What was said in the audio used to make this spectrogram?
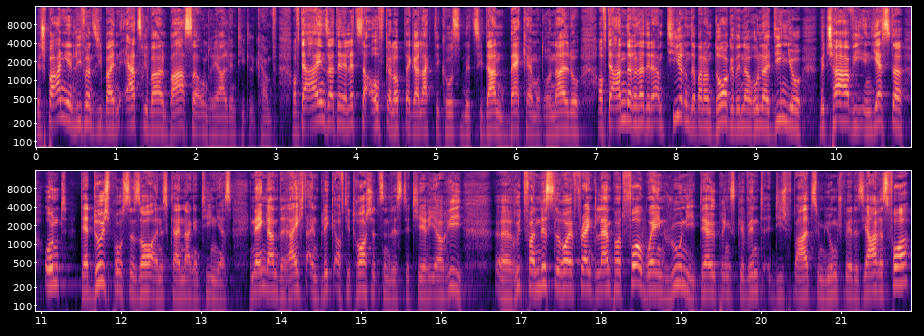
In Spanien liefern sie beiden Erzrivalen Barca und Real den Titelkampf. Auf der einen Seite der letzte Aufgalopp der Galacticos mit Zidane, Beckham und Ronaldo. Auf der anderen Seite der amtierende Ballon d'Or-Gewinner Ronaldinho mit Xavi, Iniesta und der Durchbruchssaison eines kleinen Argentiniers. In England reicht ein Blick auf die Torschützenliste. Thierry Henry, äh, Rüd van Nistelrooy, Frank Lampard vor Wayne Rooney, der übrigens gewinnt die Wahl zum Jungspieler des Jahres vor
